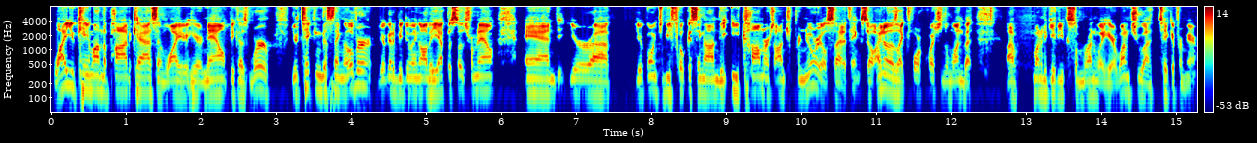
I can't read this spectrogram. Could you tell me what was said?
why you came on the podcast, and why you're here now. Because we're you're taking this thing over. You're going to be doing all the episodes from now, and you're uh, you're going to be focusing on the e-commerce entrepreneurial side of things. So I know there's like four questions in one, but I wanted to give you some runway here. Why don't you uh, take it from here?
